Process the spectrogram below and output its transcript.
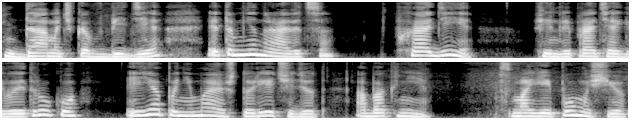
«Дамочка в беде? Это мне нравится». «Входи». Финли протягивает руку, и я понимаю, что речь идет об окне. С моей помощью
